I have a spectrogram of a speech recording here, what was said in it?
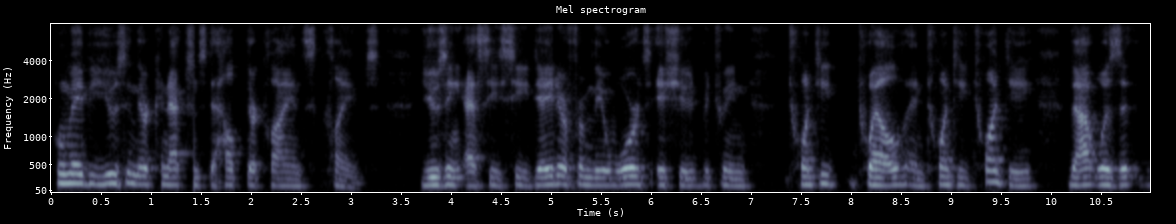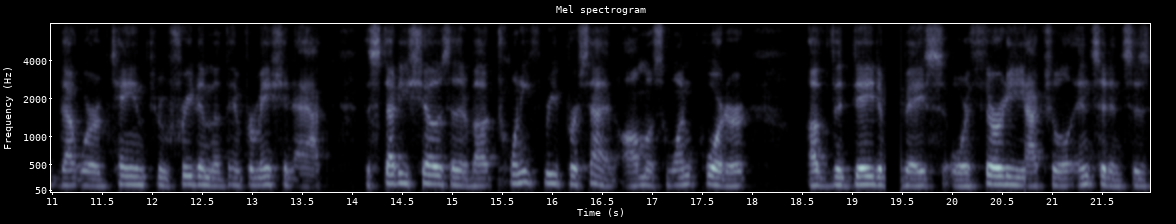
who may be using their connections to help their clients' claims. Using SEC data from the awards issued between 2012 and 2020 that was that were obtained through Freedom of Information Act, the study shows that about 23%, almost one quarter of the database or 30 actual incidences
